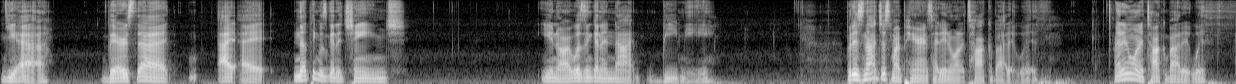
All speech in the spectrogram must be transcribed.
yeah, there's that. I, I, nothing was going to change. You know, I wasn't going to not be me. But it's not just my parents I didn't want to talk about it with. I didn't want to talk about it with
